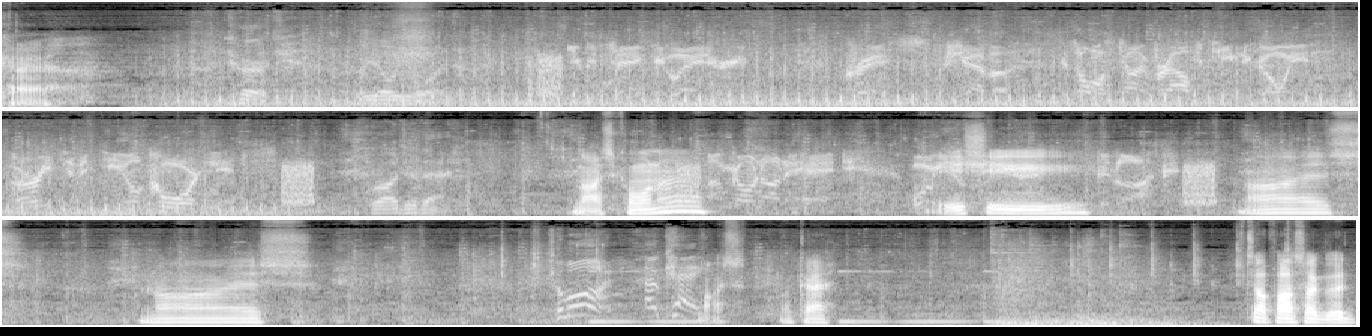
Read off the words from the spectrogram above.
Okay. Kirk, we owe you one. You can thank me later. Chris, Sheva, it's almost time for Alpha Team to go in. Hurry to the deal coordinates. Roger that. Nice corner. I'm going on ahead. We'll meet Good luck. Nice. Nice. Come on! Okay. Nice. Okay. So far, so good.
